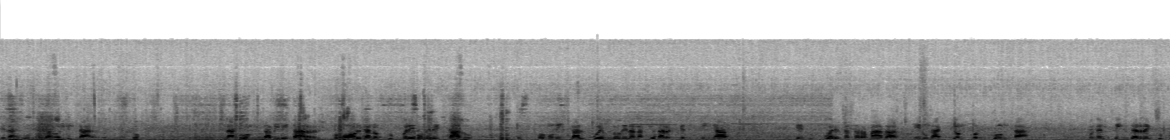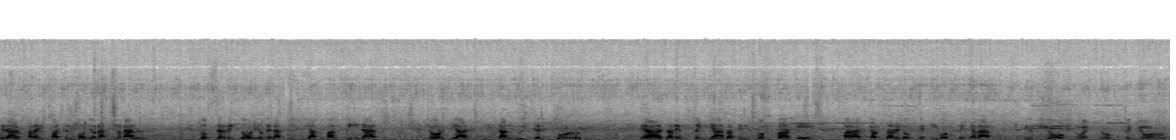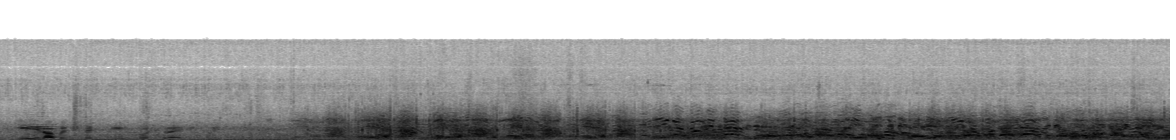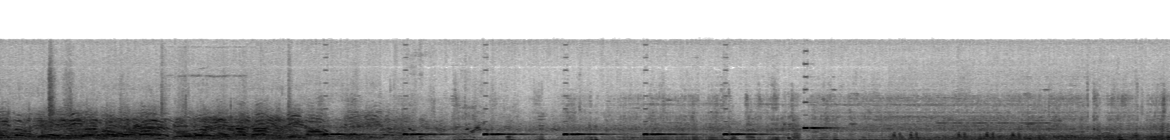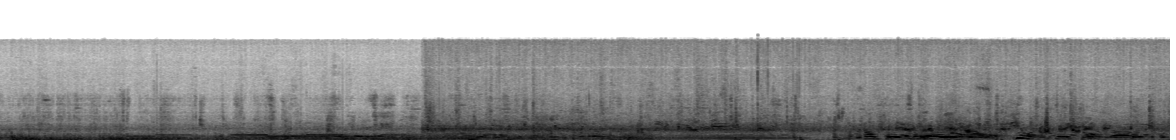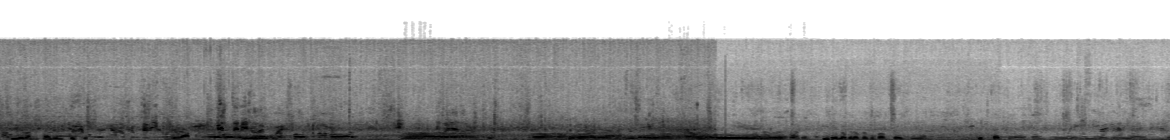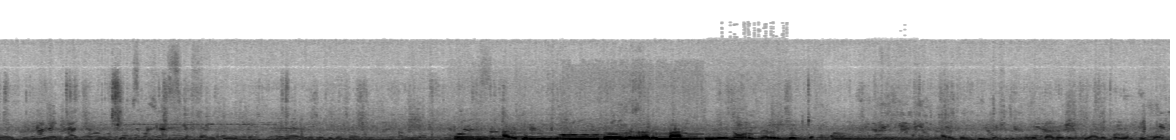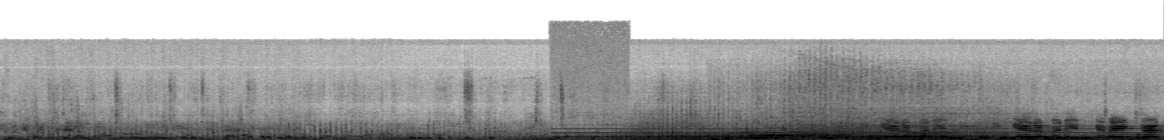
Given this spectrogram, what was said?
de la Junta Militar. La Junta Militar, como órgano supremo del Estado, comunica al pueblo de la nación argentina que sus Fuerzas Armadas, en una acción conjunta, con el fin de recuperar para el patrimonio nacional los territorios de las Islas Malvinas, Georgia y San Luis del Sur, se hallan empeñadas en combate para alcanzar el objetivo señalado. Que Dios nuestro Señor quiera bendecir nuestra ¿Qué es lo que lo preocupa a usted, está Argentina, tierra de paz y de enorme riqueza. Argentina, y de baja ¿Quieren venir? Que vengan.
